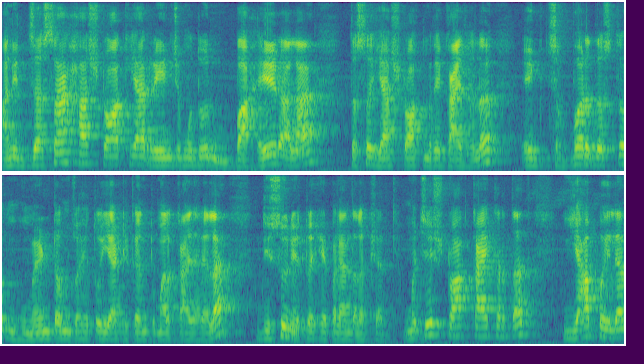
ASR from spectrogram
आणि जसा हा स्टॉक या रेंजमधून बाहेर आला तसं या स्टॉकमध्ये काय झालं? एक जबरदस्त मोमेंटम जो आहे तो या ठिकाणी तुम्हाला काय झालेला दिसून येतो हे पहिल्यांदा लक्षात घ्या. म्हणजे स्टॉक काय करतात? या पहिल्या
